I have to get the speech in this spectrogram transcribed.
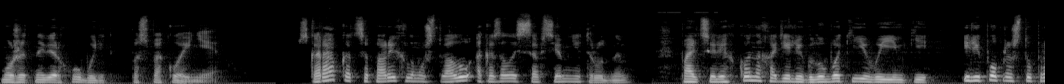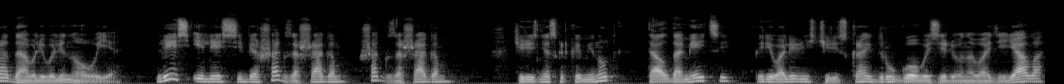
Может, наверху будет поспокойнее. Скарабкаться по рыхлому стволу оказалось совсем нетрудным. Пальцы легко находили глубокие выемки или попросту продавливали новые. Лезь и лезь себе шаг за шагом, шаг за шагом. Через несколько минут талдомейцы перевалились через край другого зеленого одеяла,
